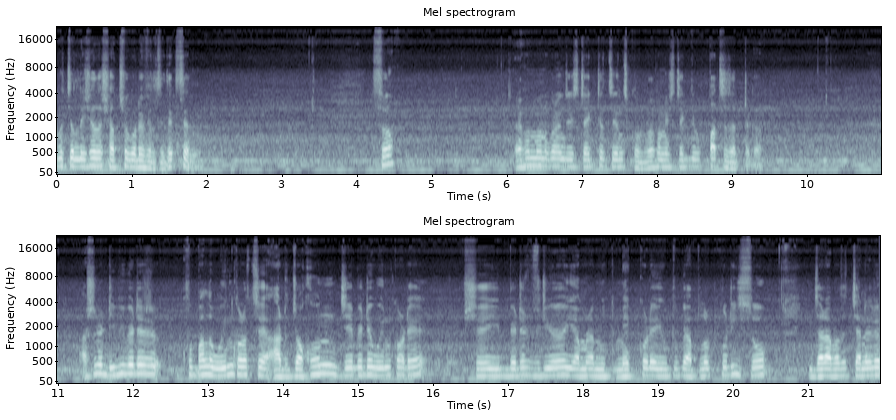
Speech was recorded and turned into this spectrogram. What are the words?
উনচল্লিশ হাজার সাতশো করে ফেলছি, দেখছেন? সো এখন মনে করেন যে স্ট্রাইকটা চেঞ্জ করব, এখন স্ট্রাইক দেবো পাঁচ হাজার টাকা। আসলে ডিবি বেডের খুব ভালো উইন করাচ্ছে, আর যখন যে বেডে উইন করে, সেই বেডের ভিডিওই আমরা মেক করে ইউটিউবে আপলোড করি। সো যারা আমাদের চ্যানেলে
